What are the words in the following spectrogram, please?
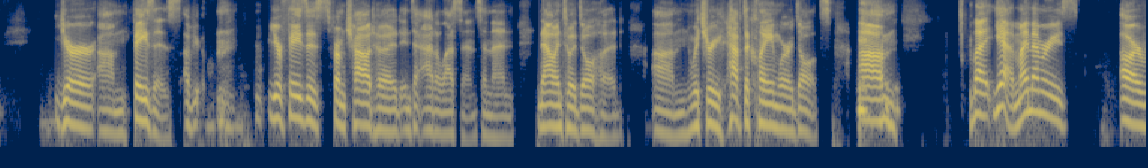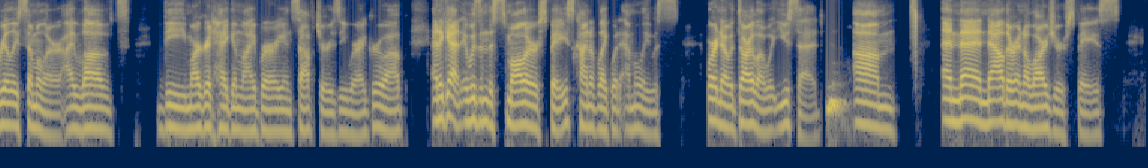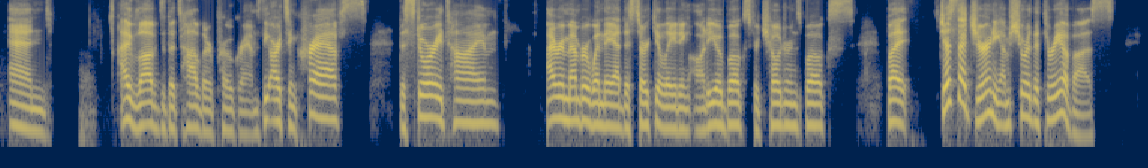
your um phases of your your phases from childhood into adolescence and then now into adulthood um which we have to claim we're adults um but yeah my memories are really similar i loved the margaret heggan library in south jersey where i grew up and again it was in the smaller space kind of like what emily was or no, Darla, what you said. Um, and then now they're in a larger space. And I loved the toddler programs, the arts and crafts, the story time. I remember when they had the circulating audiobooks for children's books, but just that journey, I'm sure the three of us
